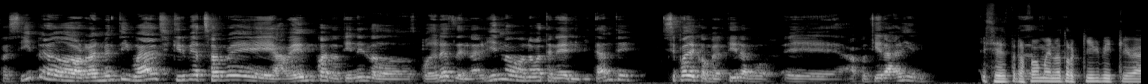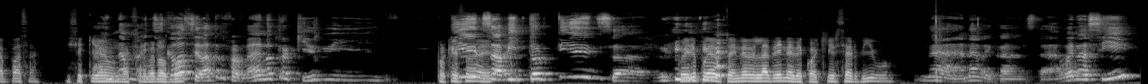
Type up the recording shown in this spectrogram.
Pues sí, pero realmente igual, si Kirby absorbe a Ben cuando tiene los poderes del alien, no, no va a tener el limitante. Se puede convertir a, eh, a cualquier alien. Y si se transforma en otro Kirby, ¿qué va a pasar? Y se Ay, quieren no absorber manches, los ¿cómo dos. se va a transformar en otro Kirby? Porque es una- Piensa, Víctor, piensa. pues él puede obtener el ADN de cualquier ser vivo. Nah, no me consta. Bueno, sí,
